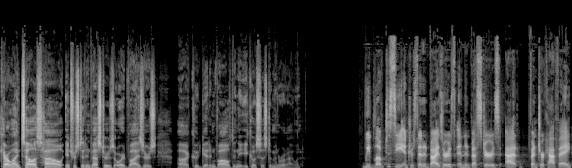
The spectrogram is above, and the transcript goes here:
Caroline, tell us how interested investors or advisors uh, could get involved in the ecosystem in Rhode Island. We'd love to see interested advisors and investors at Venture Cafe.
